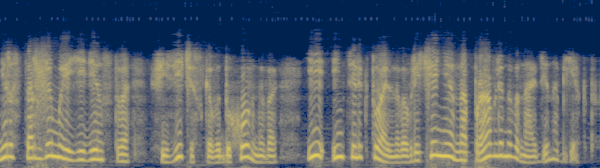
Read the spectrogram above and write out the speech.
нерасторжимое единство физического, духовного и интеллектуального влечения, направленного на один объект.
